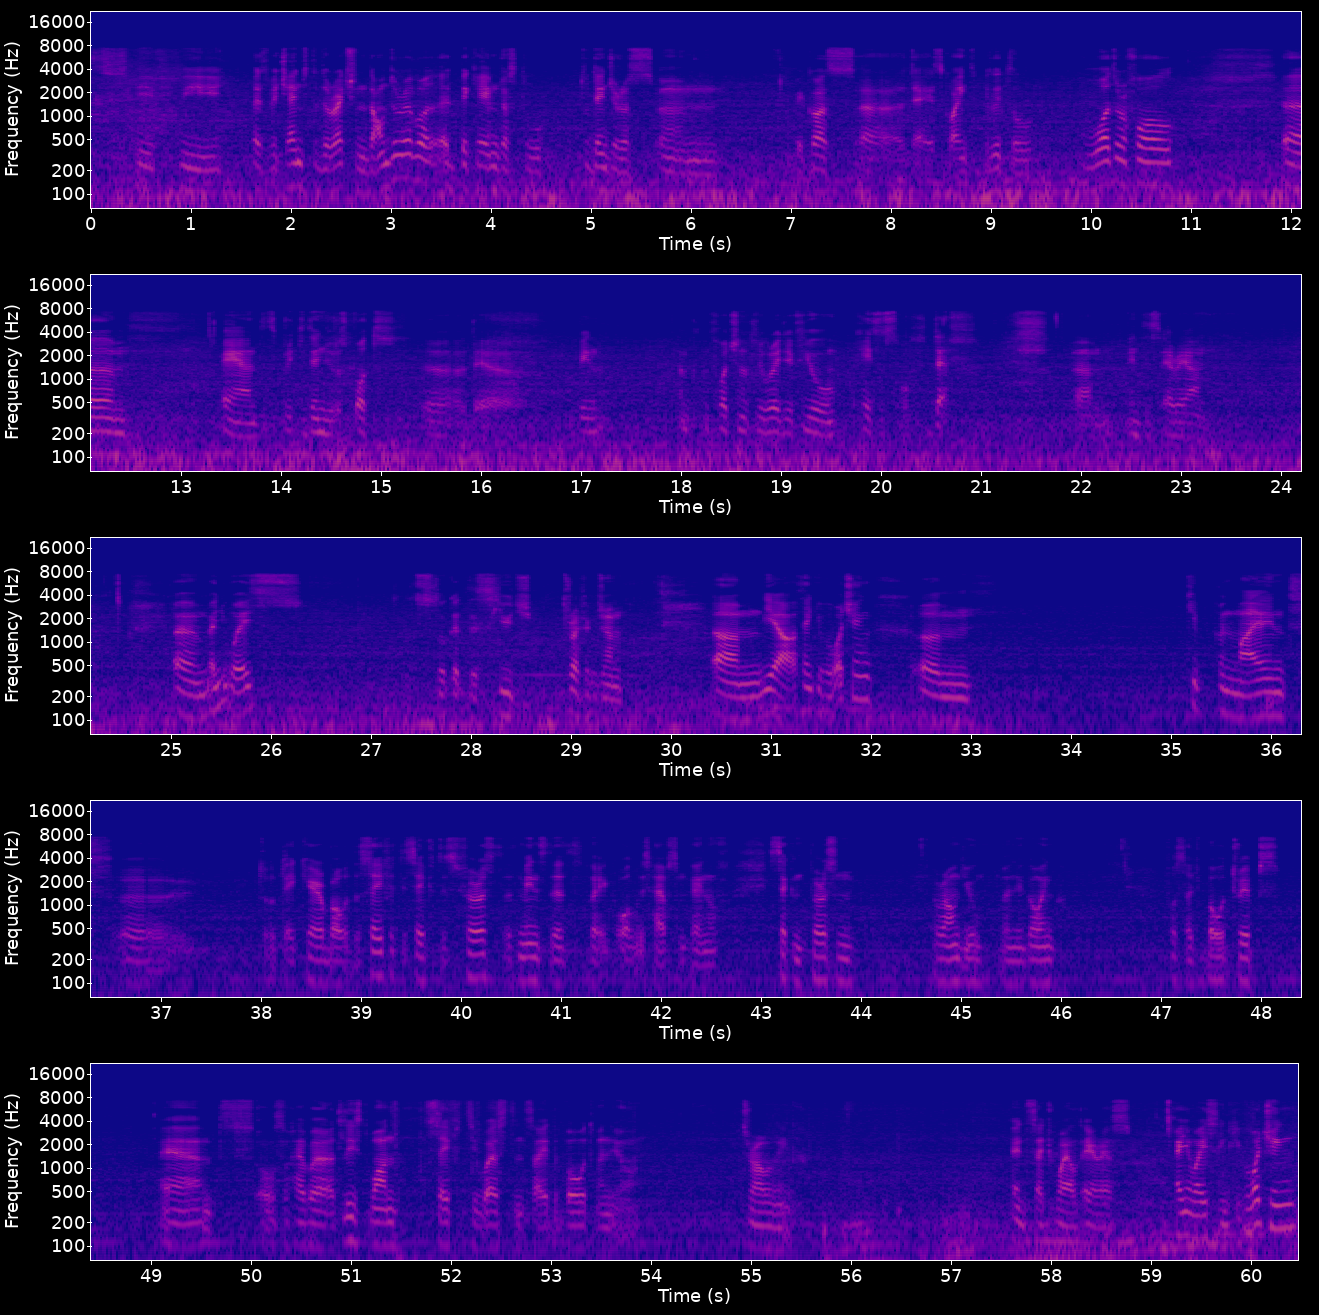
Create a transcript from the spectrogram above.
if we as we changed the direction down the river it became just too too dangerous um, because uh, there is going to be little waterfall um, and it's a pretty dangerous spot uh, there been unfortunately already a few cases of death um, in this area. Um, anyways, let's look at this huge traffic jam. Um, yeah, thank you for watching. Keep in mind uh, to take care about the safety. Safety is first. That means that like always have some kind of second person around you when you're going for such boat trips and also have a, at least one safety vest inside the boat when you're traveling in such wild areas. Anyways, thank you for watching.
